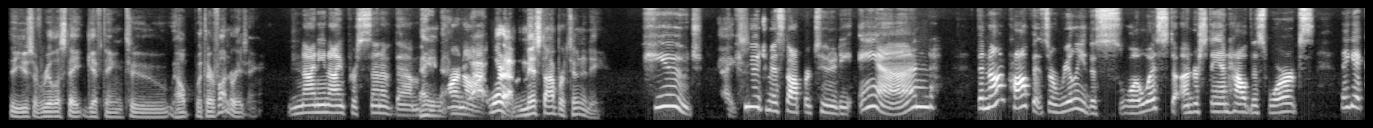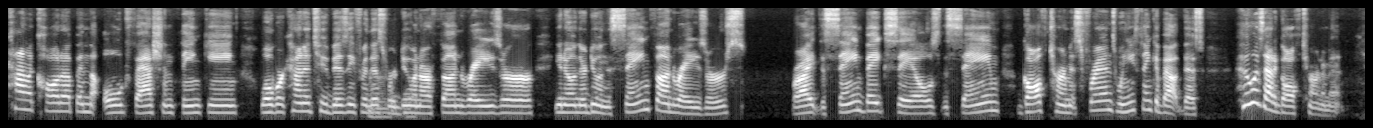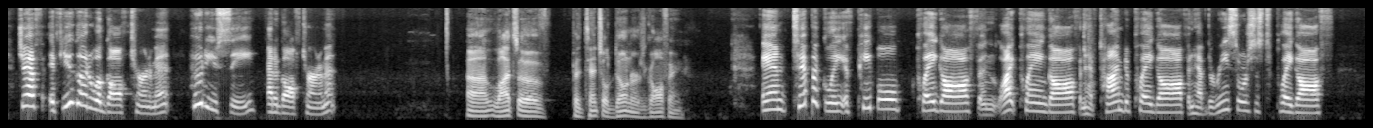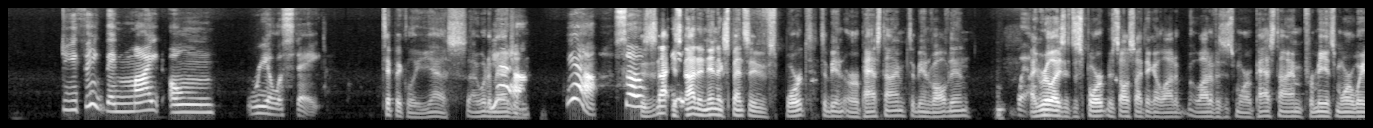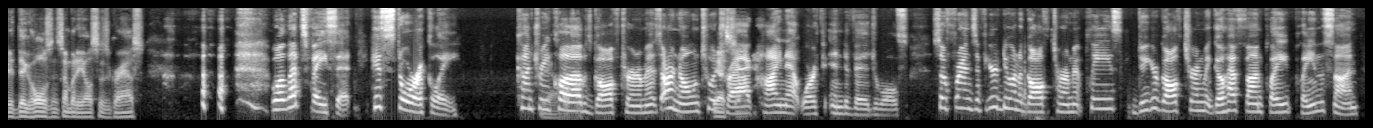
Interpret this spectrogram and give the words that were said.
the use of real estate gifting to help with their fundraising. 99% of them 99. are Wow, not. what a missed opportunity. Huge, Yikes. huge missed opportunity. And the nonprofits are really the slowest to understand how this works. They get kind of caught up in the old fashioned thinking. Well, we're kind of too busy for this. Mhm. We're doing our fundraiser, you know, and they're doing the same fundraisers, right? The same bake sales, the same golf tournaments. Friends, when you think about this, who is at a golf tournament? Jeff, if you go to a golf tournament, who do you see at a golf tournament? Uh, lots of potential donors golfing. And typically, if people play golf and like playing golf and have time to play golf and have the resources to play golf, do you think they might own real estate? Typically, yes, I would imagine. Yeah. So It's not it's not an inexpensive sport to be in or a pastime to be involved in. Well, I realize it's a sport, but it's also I think a lot of a lot of us it's more a pastime. For me, it's more a way to dig holes in somebody else's grass. well, let's face it, historically, country Yeah. clubs, golf tournaments are known to Yes. attract high net worth individuals. So, friends, if you're doing a golf tournament, please do your golf tournament, go have fun, play, play in the sun,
